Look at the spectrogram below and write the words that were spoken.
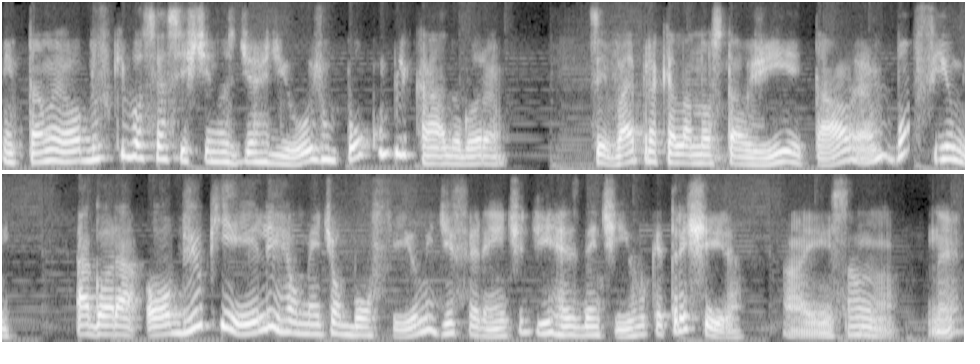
Então é óbvio que você assistir nos dias de hoje é um pouco complicado. Agora, você vai para aquela nostalgia e tal, é um bom filme. Agora, óbvio que ele realmente é um bom filme, diferente de Resident Evil, que é trecheira. Aí são, né,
